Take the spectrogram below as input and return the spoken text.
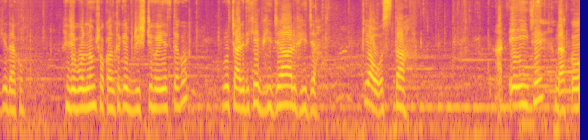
এদিকে দেখো, এই যে বললাম সকাল থেকে বৃষ্টি হয়ে যাচ্ছে, দেখো। পুরো চারিদিকে ভিজা আর ভিজা। কি অবস্থা। আর এই যে দেখো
